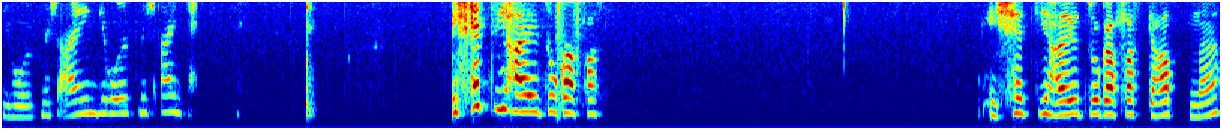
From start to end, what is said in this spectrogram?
Die holt mich ein, die holt mich ein. Ich hätte sie halt sogar fast. Ich hätte sie halt sogar fast gehabt, ne?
